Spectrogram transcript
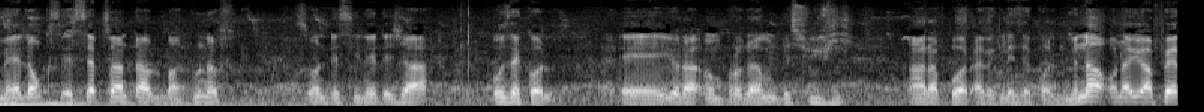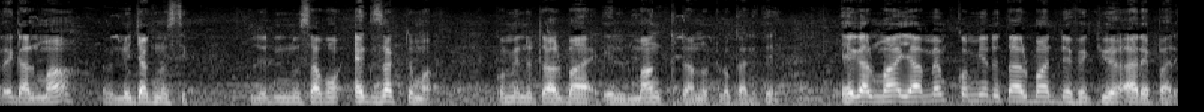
Mais donc ces 700 tables tout neufs sont destinés déjà aux écoles et il y aura un programme de suivi en rapport avec les écoles. Maintenant, on a eu à faire également euh, le diagnostic. Nous savons exactement combien de tables bancs il manque dans notre localité. Également, il y a même combien de tables bancs défectueux à réparer.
